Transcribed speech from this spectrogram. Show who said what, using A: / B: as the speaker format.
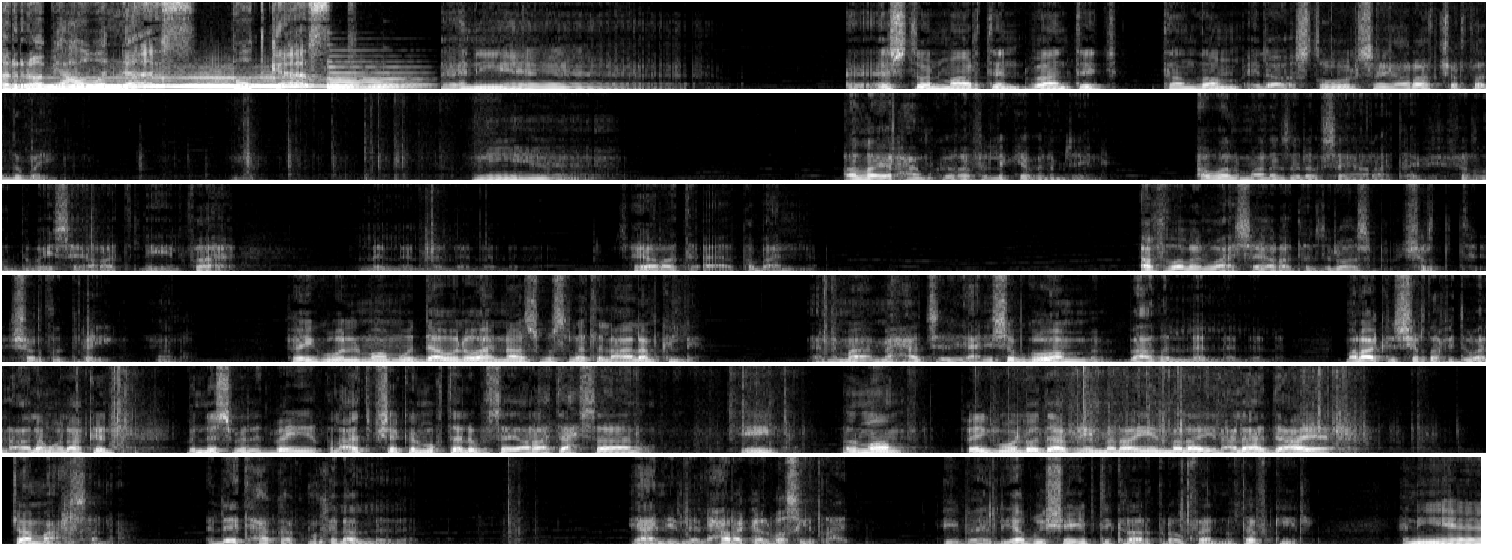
A: الرابعة والناس. بودكاست.
B: هني آه، إستون مارتن فانتج تنضم إلى أسطول سيارات شرطة دبي. هني آه، الله يرحمك ويغفر لك يا ابن مزينة. أول ما نزلوا سيارات هاي في شرطة دبي السيارات اللي هي لا. سيارات آه، طبعا أفضل أنواع السيارات نزلوها شرطة شرطة دبي. فيقول المهم وتداولوها الناس وصلت العالم كله. يعني ما ما حد يعني سبقوهم بعض مراكز الشرطة في دول العالم ولكن بالنسبة لدبي طلعت بشكل مختلف وسيارات أحسن و... اي المهم فيقول لو دافعين ملايين الملايين على هالدعاية كان ما حصلنا اللي يتحقق من خلال ال- يعني الحركة البسيطة هي. إي بل- يبغي الشيء بتكرار ترى وفن وتفكير. هني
